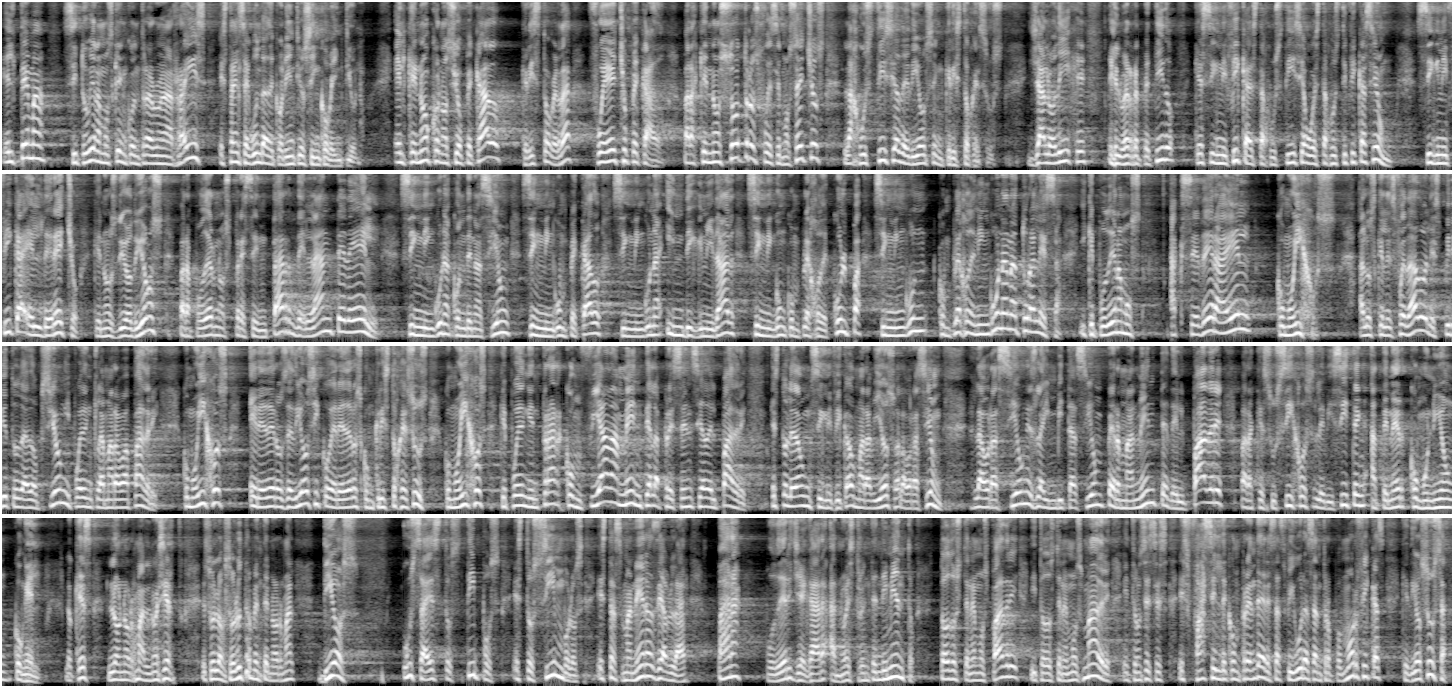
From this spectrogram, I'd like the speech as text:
El tema, si tuviéramos que encontrar una raíz, está en 2 de Corintios 5:21. El que no conoció pecado, Cristo, ¿verdad? Fue hecho pecado para que nosotros fuésemos hechos la justicia de Dios en Cristo Jesús. Ya lo dije y lo he repetido, ¿qué significa esta justicia o esta justificación? Significa el derecho que nos dio Dios para podernos presentar delante de Él sin ninguna condenación, sin ningún pecado, sin ninguna indignidad, sin ningún complejo de culpa, sin ningún complejo de ninguna naturaleza y que pudiéramos acceder a Él como hijos, a los que les fue dado el espíritu de adopción y pueden clamar a Padre, como hijos herederos de Dios y coherederos con Cristo Jesús, como hijos que pueden entrar confiadamente a la presencia del Padre. Esto le da un significado maravilloso a la oración. La oración es la invitación permanente del Padre para que sus hijos le visiten a tener comunión con Él lo que es lo normal, ¿no es cierto? Eso es lo absolutamente normal. Dios usa estos tipos, estos símbolos, estas maneras de hablar para poder llegar a nuestro entendimiento. Todos tenemos padre y todos tenemos madre. Entonces es, es fácil de comprender esas figuras antropomórficas que Dios usa.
